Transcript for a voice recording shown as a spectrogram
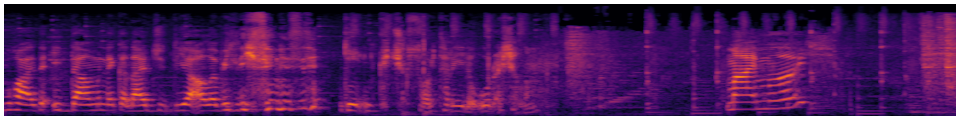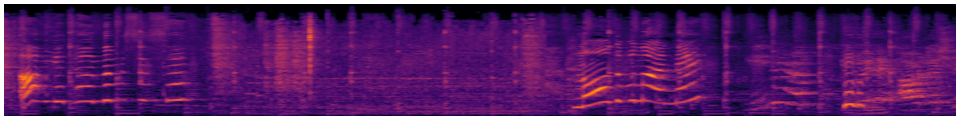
Bu halde iddiamı ne kadar ciddiye alabildiyseniz gelin küçük soytarıyla uğraşalım. Maymuş. Ah yatağında mısın sen? Ne oldu buna anne? Böyle ağırlaştı.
